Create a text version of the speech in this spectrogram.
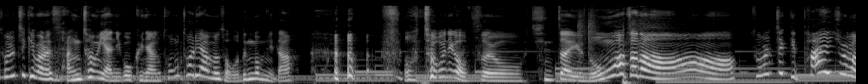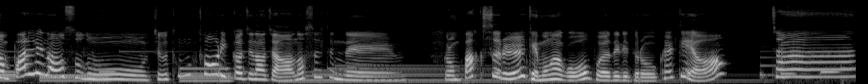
솔직히 말해서 당첨이 아니고 그냥 통털이 하면서 얻은 겁니다. 어처구니가 없어요. 진짜 이거 너무하잖아. 솔직히 타이줄만 빨리 나왔어도 제가 통털이까지는 하지 않았을 텐데. 그럼 박스를 개봉하고 보여드리도록 할게요. 짠!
